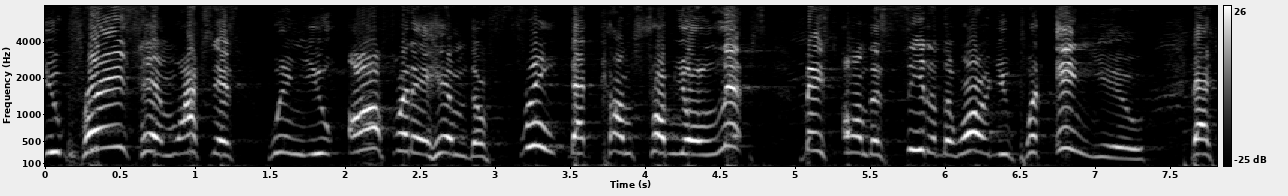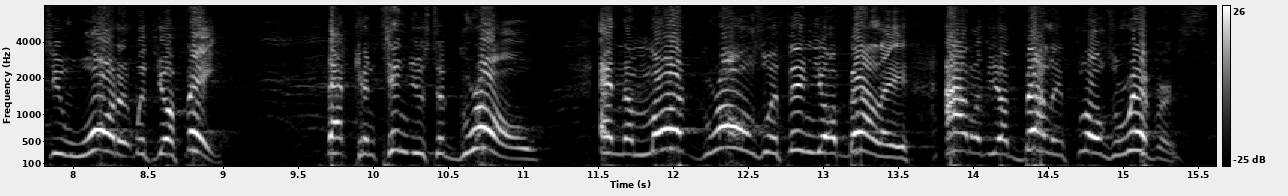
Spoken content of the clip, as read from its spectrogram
You praise him, watch this, when you offer to him the fruit that comes from your lips based on the seed of the word you put in you that you watered with your faith that continues to grow. And the more it grows within your belly, out of your belly flows rivers.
